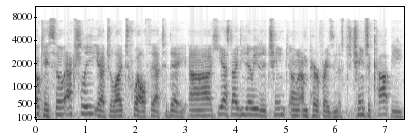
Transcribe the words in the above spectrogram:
Okay, so actually, yeah, July 12th, yeah, today. Uh, he asked IDW to change, uh, I'm paraphrasing this, to change the copy.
